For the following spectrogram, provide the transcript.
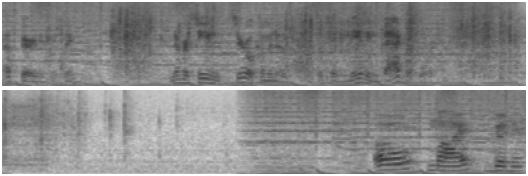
That's very interesting. I've never seen cereal come in a, such an amazing bag before. Oh my goodness.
